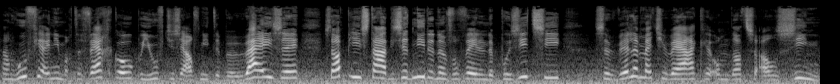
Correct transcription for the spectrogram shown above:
Dan hoef jij niet meer te verkopen, je hoeft jezelf niet te bewijzen. Snap je? Je, staat, je zit niet in een vervelende positie. Ze willen met je werken omdat ze al zien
